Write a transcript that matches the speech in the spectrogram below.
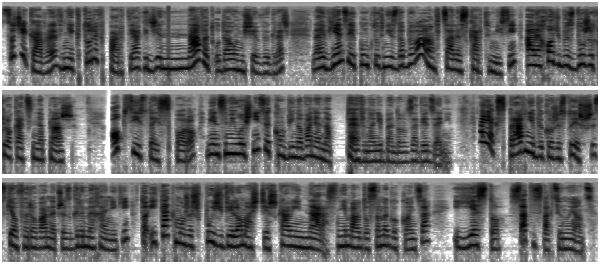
Co ciekawe, w niektórych partiach, gdzie nawet udało mi się wygrać, najwięcej punktów nie zdobywałam wcale z kart misji, ale choćby z dużych lokacji na planszy. Opcji jest tutaj sporo, więc miłośnicy kombinowania na pewno nie będą zawiedzeni. A jak sprawnie wykorzystujesz wszystkie oferowane przez gry mechaniki, to i tak możesz pójść wieloma ścieżkami naraz, niemal do samego końca i jest to satysfakcjonujące.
